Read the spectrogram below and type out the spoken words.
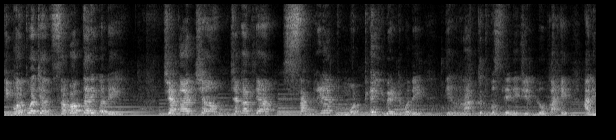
ही महत्त्वाच्या जबाबदारीमध्ये जगाच्या जगातल्या सगळ्यात मोठ्या इव्हेंटमध्ये ते राखत बसलेले जे लोक आहेत आणि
